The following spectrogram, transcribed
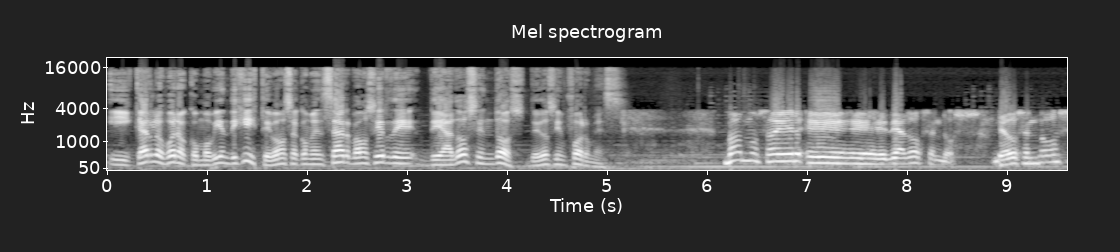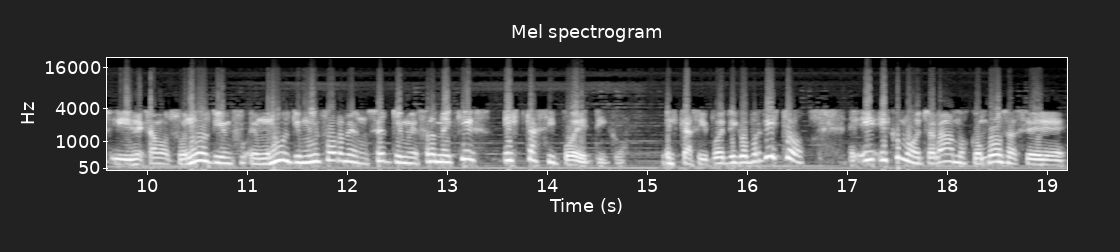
Y Carlos, bueno, como bien dijiste, vamos a comenzar, vamos a ir de, de a dos en dos, de dos informes. Vamos a ir eh, de a dos en dos, de a dos en dos y dejamos un último, un último informe, un séptimo informe que es, es casi poético, es casi poético, porque esto eh, es, como charlábamos con vos hace,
